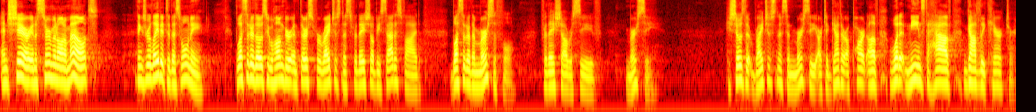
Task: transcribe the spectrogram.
and share in a Sermon on a Mount things related to this, won't he? Blessed are those who hunger and thirst for righteousness, for they shall be satisfied. Blessed are the merciful for they shall receive mercy. He shows that righteousness and mercy are together a part of what it means to have godly character.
